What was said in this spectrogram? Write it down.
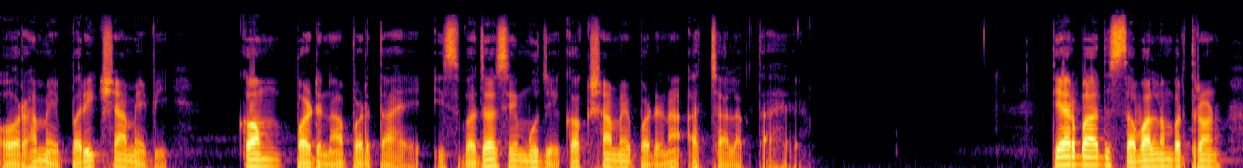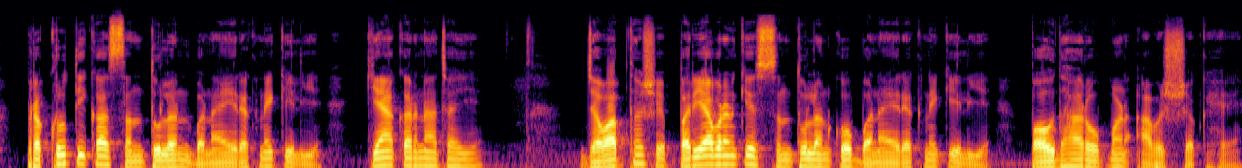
और हमें परीक्षा में भी कम पढ़ना पड़ता है। इस वजह से मुझे कक्षा में पढ़ना अच्छा लगता है। त्यार बाद सवाल नंबर ત્રણ प्रकृति का संतुलन बनाए रखने के लिए क्या करना चाहिए? जवाब થશે पर्यावरण के संतुलन को बनाए रखने के लिए पौधारोपण आवश्यक है।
